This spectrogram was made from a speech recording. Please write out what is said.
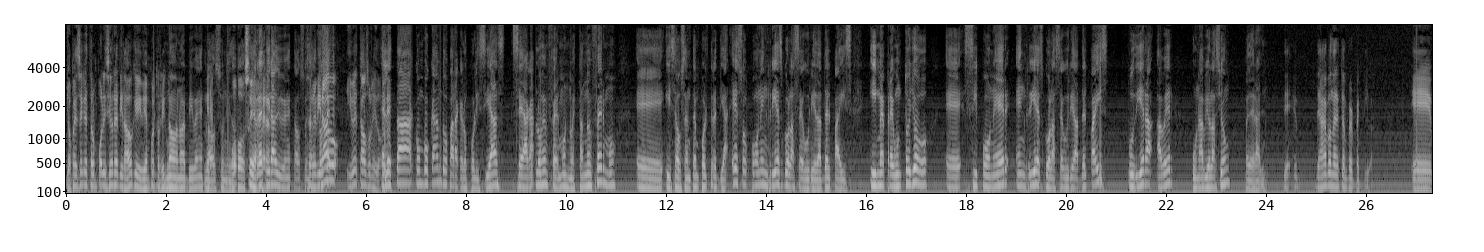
Yo pensé que este era un policía retirado que vivía en Puerto Rico. No, no, él vive en Mira, Estados Unidos. o sea, es espérate. retirado y vive en Estados Se Unidos. ha Entonces, retirado y vive en Estados Unidos. él está convocando para que los policías se hagan los enfermos, no estando enfermos, eh, y se ausenten por tres días. Eso pone en riesgo la seguridad del país. Y me pregunto yo eh, si poner en riesgo la seguridad del país pudiera haber una violación federal. De- eh, déjame poner esto en perspectiva. Eh,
